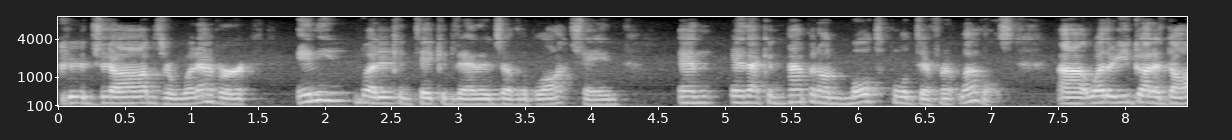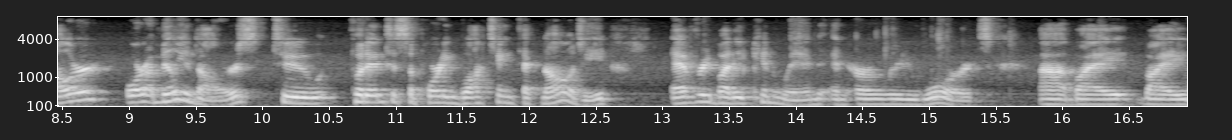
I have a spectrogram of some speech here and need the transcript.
good jobs or whatever anybody can take advantage of the blockchain and, and that can happen on multiple different levels. Uh, whether you've got a dollar or a million dollars to put into supporting blockchain technology, everybody can win and earn rewards uh, by by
